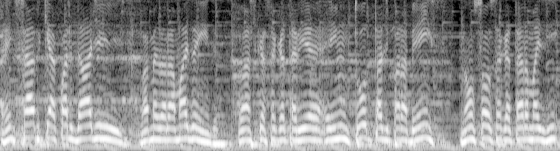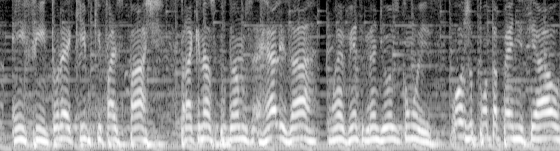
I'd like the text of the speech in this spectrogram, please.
a gente sabe que a qualidade vai melhorar mais ainda. Eu acho que a secretaria em um todo está de parabéns, não só o secretário, mas enfim, toda a equipe que faz parte para que nós podamos realizar um evento grandioso como esse. Hoje o pontapé inicial,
